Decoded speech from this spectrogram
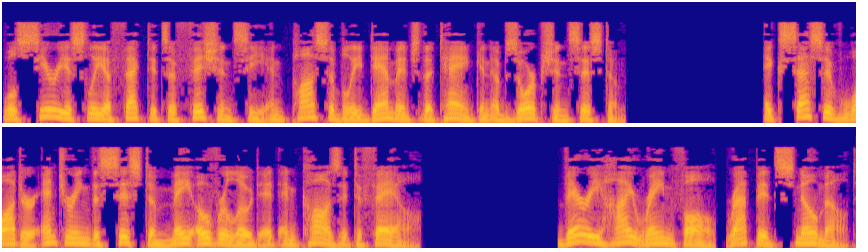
will seriously affect its efficiency and possibly damage the tank and absorption system. Excessive water entering the system may overload it and cause it to fail. Very high rainfall, rapid snowmelt,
